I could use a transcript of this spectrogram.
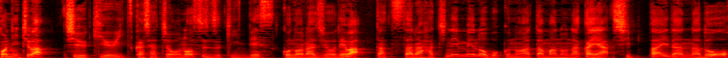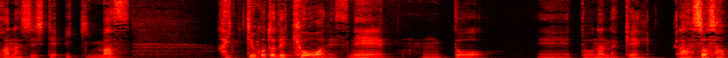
こんにちは。週休5日社長の鈴木です。このラジオでは、脱サラ8年目の僕の頭の中や失敗談などをお話ししていきます。はい。ということで今日はですね、うんと、えっ、ー、と、なんだっけ？あ、そうそう。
